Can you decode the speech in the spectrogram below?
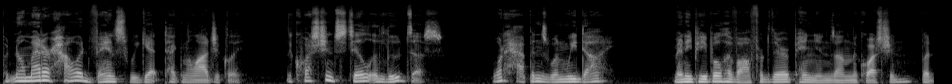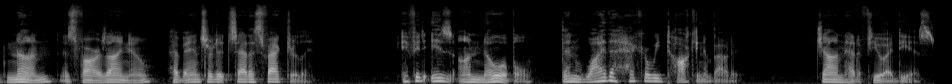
But no matter how advanced we get technologically, the question still eludes us what happens when we die? Many people have offered their opinions on the question, but none, as far as I know, have answered it satisfactorily. If it is unknowable, then why the heck are we talking about it? John had a few ideas.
